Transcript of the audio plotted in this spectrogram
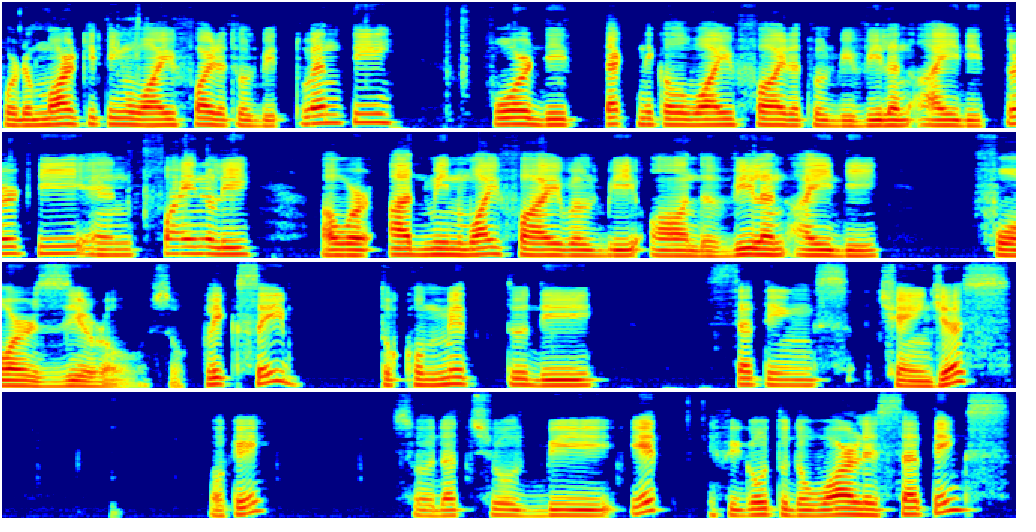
For the marketing Wi-Fi, that will be 20. For the technical Wi-Fi, that will be VLAN ID 30. And finally, our admin Wi-Fi will be on the VLAN ID 40. So click Save to commit to the settings changes. Okay, so that should be it if we go to the wireless settings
